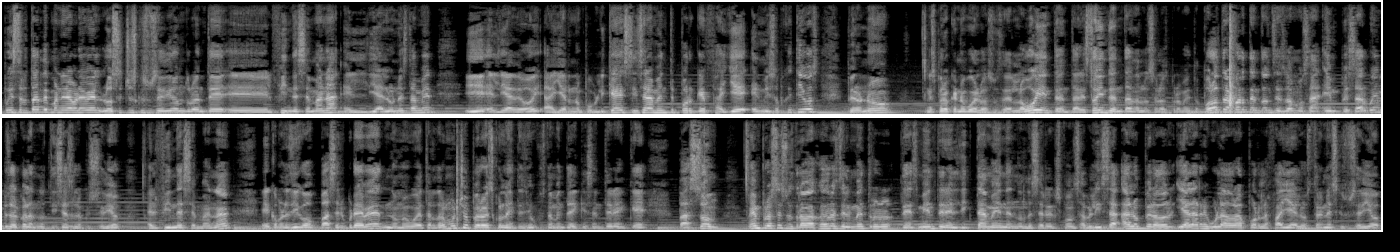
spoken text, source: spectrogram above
pues tratar de manera breve los hechos que sucedieron durante eh, el fin de semana, el día lunes también, y el día de hoy. Ayer no publiqué, sinceramente porque fallé en mis objetivos, pero no Espero que no vuelva a suceder. Lo voy a intentar. Estoy intentándolo, se los prometo. Por otra parte, entonces vamos a empezar. Voy a empezar con las noticias de lo que sucedió el fin de semana. Eh, como les digo, va a ser breve. No me voy a tardar mucho, pero es con la intención justamente de que se enteren qué pasó. En proceso, trabajadores del metro desmienten el dictamen en donde se responsabiliza al operador y a la reguladora por la falla de los trenes que sucedió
